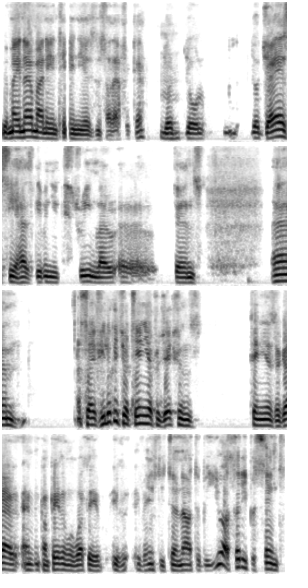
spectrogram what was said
you made no money in 10 years in South Africa. Mm-hmm. Your, your, your JSE has given you extreme low uh, returns. Um, so if you look at your 10 year projections 10 years ago and compare them with what they eventually turned out to be, you are 30%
